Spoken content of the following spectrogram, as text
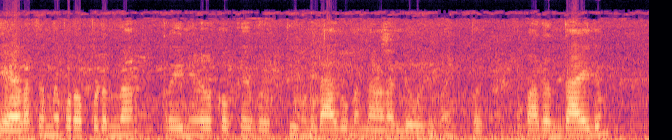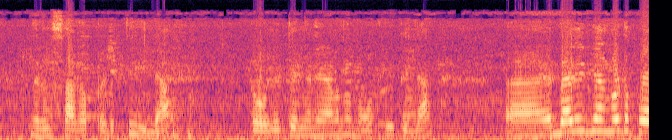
കേരളത്തിൽ നിന്ന് പുറപ്പെടുന്ന ട്രെയിനുകൾക്കൊക്കെ വൃത്തി ഉണ്ടാകുമെന്നാണല്ലോ ഒരു വൈപ്പ്. അപ്പോൾ അതെന്തായാലും നിരുത്സാഹപ്പെടുത്തിയില്ല. ടോയ്ലറ്റ് എങ്ങനെയാണെന്ന് നോക്കിയിട്ടില്ല. എന്തായാലും ഇനി അങ്ങോട്ട് പോ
